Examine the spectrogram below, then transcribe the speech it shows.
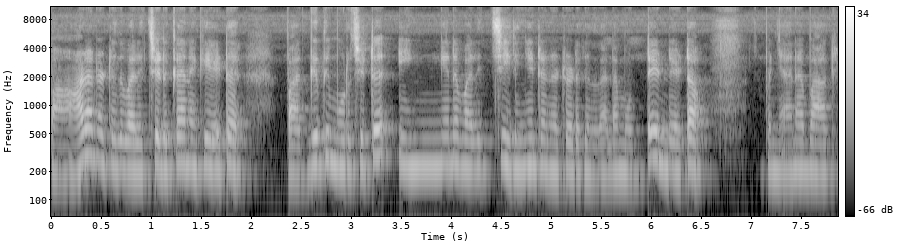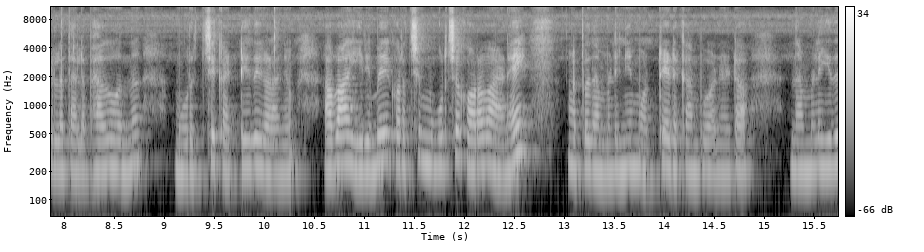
പാടാണ് കേട്ടോ ഇത് വലിച്ചെടുക്കാനൊക്കെ ആയിട്ട്. പകുതി മുറിച്ചിട്ട് ഇങ്ങനെ വലിച്ചിരിഞ്ഞിട്ടാണ് കേട്ടോ എടുക്കുന്നത്. നല്ല മുട്ടയുണ്ട് കേട്ടോ. അപ്പം ഞാൻ ആ ബാക്കിയുള്ള തലഭാഗം ഒന്ന് മുറിച്ച് കട്ട് ചെയ്ത് കളഞ്ഞു. അപ്പോൾ ആ ഇരുമ്പിൽ കുറച്ച് മൂർച്ച കുറവാണേ. അപ്പോൾ നമ്മളിനി മുട്ട എടുക്കാൻ പോവാണ് കേട്ടോ. നമ്മൾ ഇത്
